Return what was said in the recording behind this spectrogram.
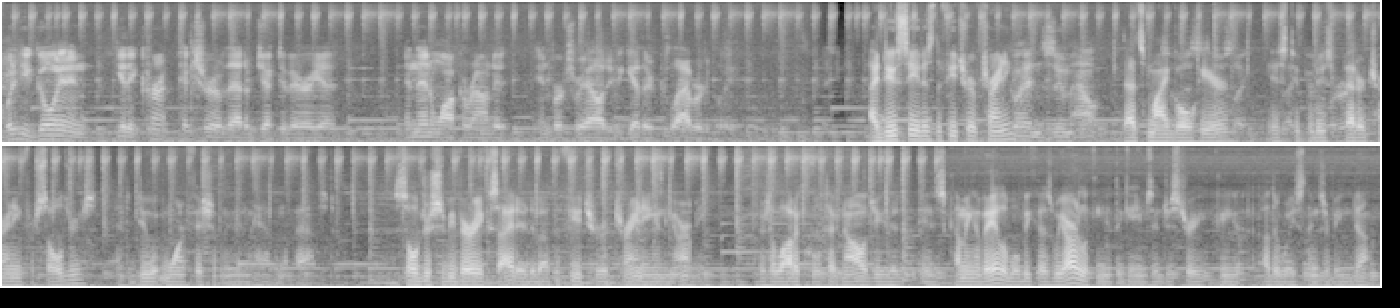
What if you go in and get a current picture of that objective area and then walk around it in virtual reality together collaboratively. I do see it as the future of training. Go ahead and zoom out. That's my so goal here, like, is like to produce order. better training for soldiers and to do it more efficiently than we have in the past. Soldiers should be very excited about the future of training in the Army. There's a lot of cool technology that is coming available because we are looking at the games industry, other ways things are being done.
